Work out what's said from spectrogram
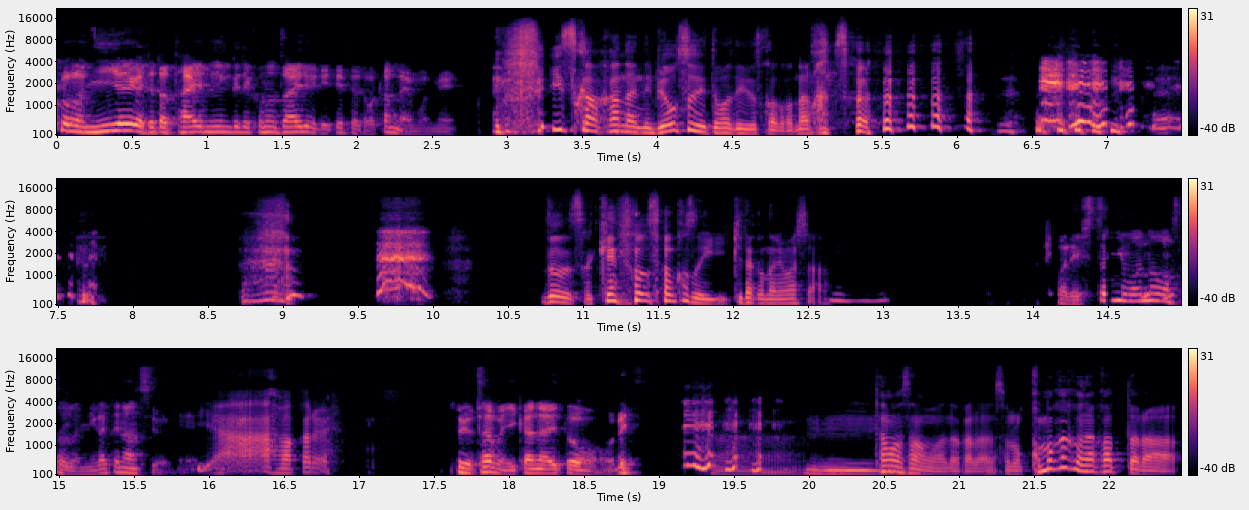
この匂いが出たタイミングでこの材料入れてたら分かんないもんね。いつか分かんないんで秒数で言ってもらっていいですか？とかなるからさ どうですか？健三さんこそ行きたくなりました？うん俺、人に物を押すの苦手なんですよねい。やーわかる。それ多分行かないと思う、俺。うんんタマさんはだからその細かくなかったら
